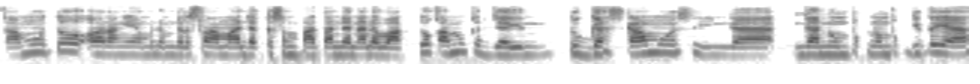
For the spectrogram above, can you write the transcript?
kamu tuh orang yang benar-benar selama ada kesempatan dan ada waktu kamu kerjain tugas kamu sehingga nggak numpuk-numpuk gitu ya.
